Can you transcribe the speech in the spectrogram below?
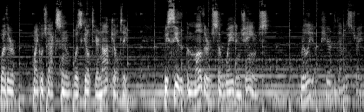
whether Michael Jackson was guilty or not guilty. We see that the mothers of Wade and James really appeared to demonstrate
